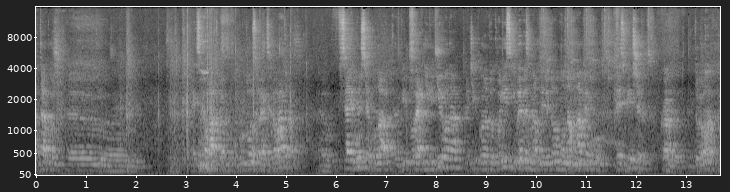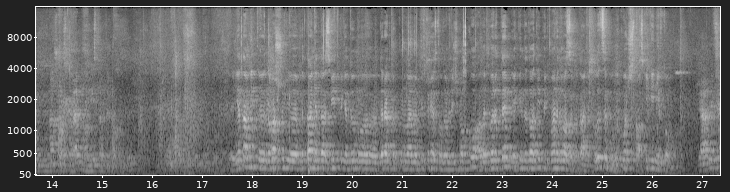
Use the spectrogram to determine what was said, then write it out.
а також е, екскаватора, бульдозера екскаватора, е, вся емульсія була від поверхні відірвана, притіклена до коліс і вивезена в невідомому нам напрямку десь в інших дорогах нашого славетного міста Тернополя. Я там від, на ваше е, питання дасть відповідь, я думаю, директор комунального підприємства Володимир Малко, але перед тим, як він додав відповідь, в мене до вас запитання. Коли це було? Якого числа? Скільки днів тому? П'ятниця,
